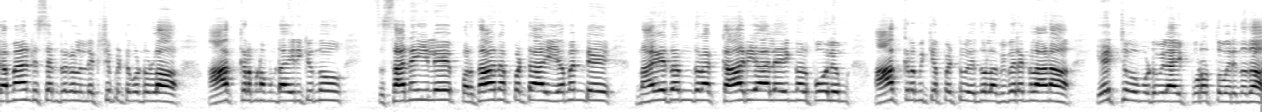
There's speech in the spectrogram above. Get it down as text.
കമാൻഡ് സെന്ററുകളും ലക്ഷ്യമിട്ടുകൊണ്ടുള്ള ആക്രമണം ഉണ്ടായിരിക്കുന്നു. സനയിലെ പ്രധാനപ്പെട്ട യമന്റെ നയതന്ത്ര കാര്യാലയങ്ങൾ പോലും ആക്രമിക്കപ്പെട്ടു എന്നുള്ള വിവരങ്ങളാണ് ഏറ്റവും ഒടുവിലായി പുറത്തു വരുന്നത്.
